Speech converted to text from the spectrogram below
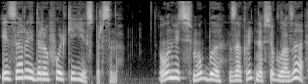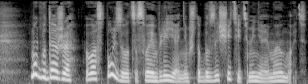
из-за рейдера Фольки Есперсона. Он ведь мог бы закрыть на все глаза, мог бы даже воспользоваться своим влиянием, чтобы защитить меня и мою мать.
